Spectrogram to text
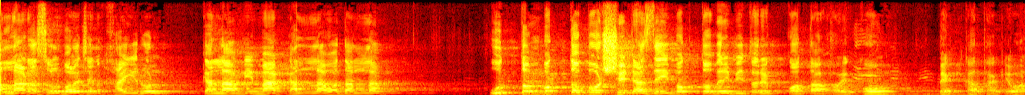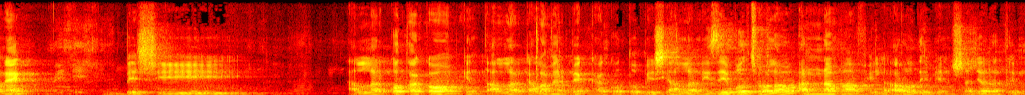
আল্লাহ রাসুল বলেছেন, খাইরুল কালামি মা কাল্লা ওয়াদাল্লা উত্তম বক্তব্য, সেটা যেই বক্তব্যের ভিতরে কথা হয় কম, ব্যাখ্যা থাকে অনেক বেশি। আল্লাহর কথা কম, কিন্তু আল্লাহর কালামের ব্যাখ্যা কত বেশি? আল্লাহ নিজেই বলছে ওলাও আন্না মাহফিল আরও দেবেন সাজারাতিল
